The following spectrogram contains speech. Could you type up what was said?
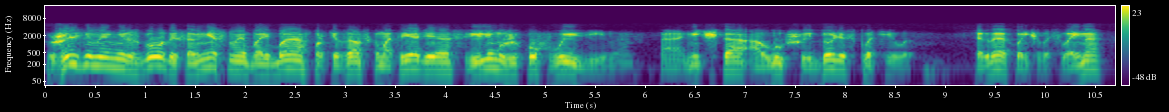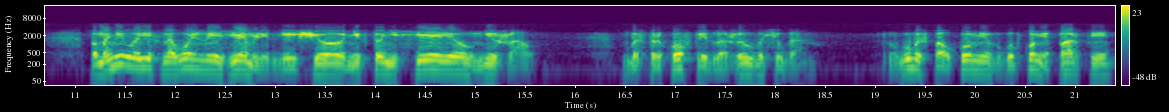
Жизненные невзгоды, совместная борьба в партизанском отряде свели мужиков воедино, а мечта о лучшей доле сплотила. Тогда окончилась война, поманила их на вольные земли, где еще никто не сеял, не жал. Бастрыков предложил Васюган. В губы сполкоме, в губкоме партии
